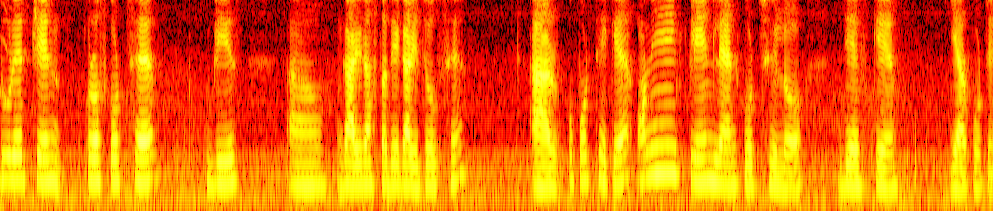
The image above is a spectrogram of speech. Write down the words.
দূরে ট্রেন ক্রস করছে, ব্রিজ গাড়ি রাস্তা দিয়ে গাড়ি চলছে। আর উপর থেকে অনেক প্লেন ল্যান্ড করছিল জেএফকে এয়ারপোর্টে।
